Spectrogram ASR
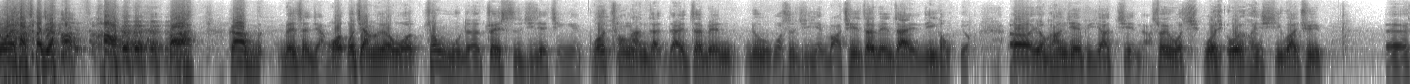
各位好，大家好，好 啊。刚刚梅森讲，我我讲个我中午的最实际的经验。我从南在来这边录我是金钱豹，其实这边在离永永呃永康街比较近啊，所以我我我很习惯去呃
